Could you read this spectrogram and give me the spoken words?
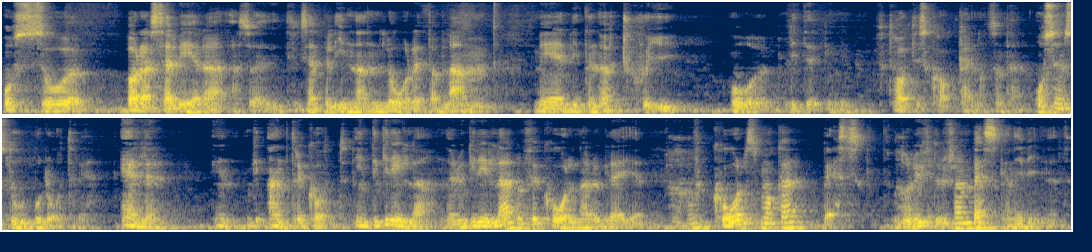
Och så bara servera, alltså till exempel innan låret av lamm med en liten örtsky och lite potatiskaka eller något sånt där. Och så en stor bordeaux till det. Eller en entrecote, inte grilla. När du grillar då förkolnar du grejer. Jaha. Kål smakar bäst och då lyfter du fram bäskan i vinet.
